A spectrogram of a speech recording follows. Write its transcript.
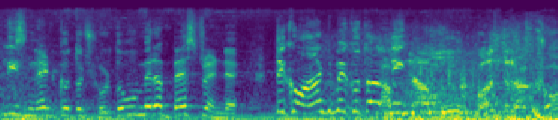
प्लीज़ नेट को तो छोड़ दो वो मेरा बेस्ट फ्रेंड है। देखो आंट में को तो नहीं अपना मुँह बंद रखो।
